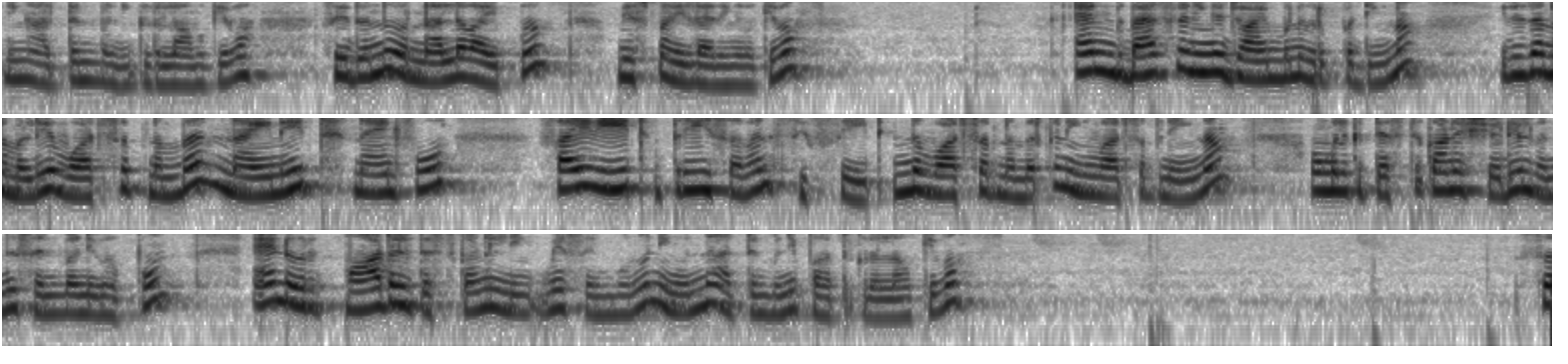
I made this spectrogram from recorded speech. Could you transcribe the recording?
நீங்கள் அட்டன் பண்ணிக்கிடலாம் ஓகேவா ஸோ இது வந்து ஒரு நல்ல வாய்ப்பு மிஸ் பண்ணிடாதீங்க ஓகேவா அண்ட் இந்த பேட்ச்சில் நீங்கள் ஜாயின் பண்ண விருப்பப்பட்டீங்கன்னா இதுதான் நம்மளுடைய WhatsApp number nine eight nine four five eight three seven six eight இந்த வாட்ஸ்அப் நம்பருக்கு நீங்கள் வாட்ஸ்அப் பண்ணிங்கன்னா உங்களுக்கு டெஸ்ட்டுக்கான ஷெடியூல் வந்து சென்ட் பண்ணி வைப்போம். அண்ட் ஒரு மாடல் டெஸ்ட்டுக்கான லிங்க்குமே சென்ட் பண்ணுவோம். நீங்கள் வந்து அட்டன் பண்ணி பார்த்துக்கிடலாம் ஓகேவா ஸோ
